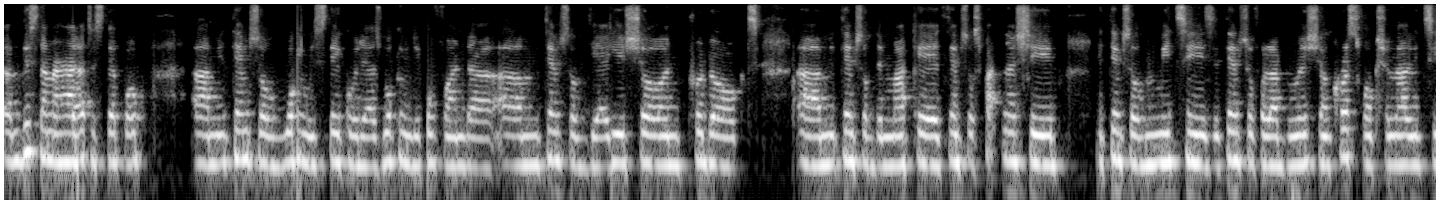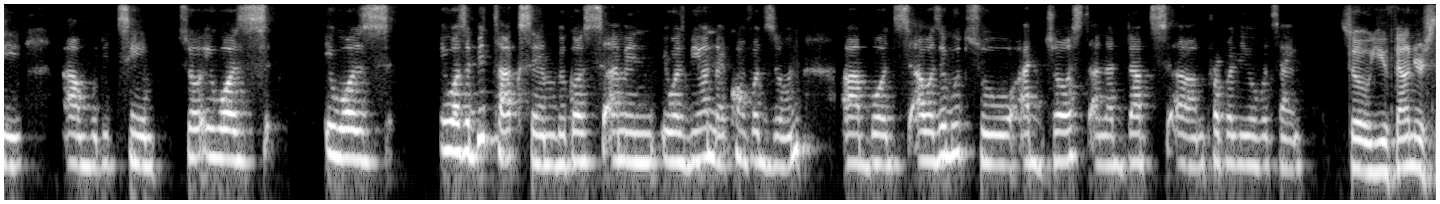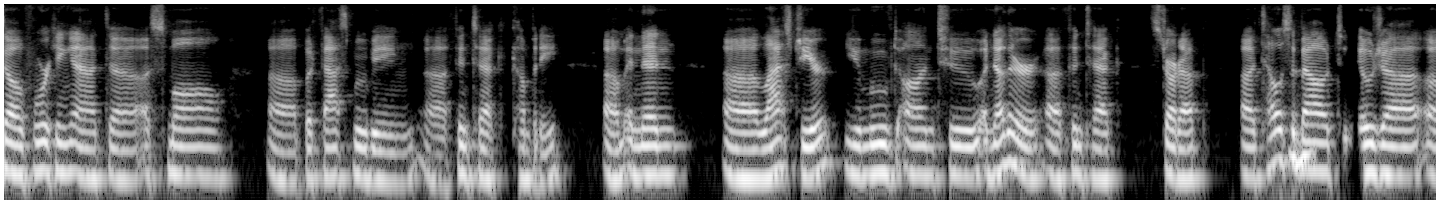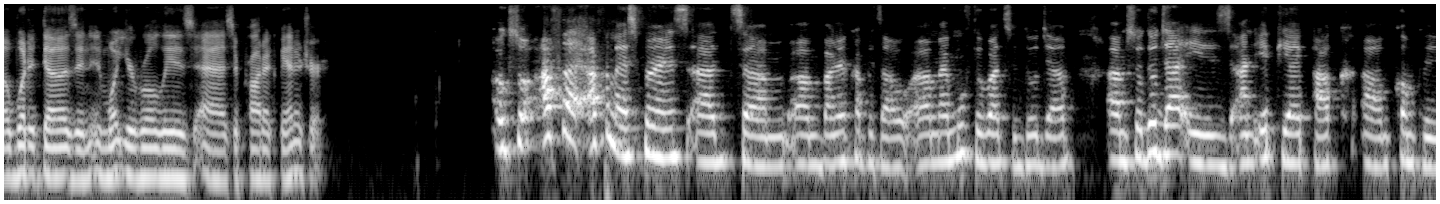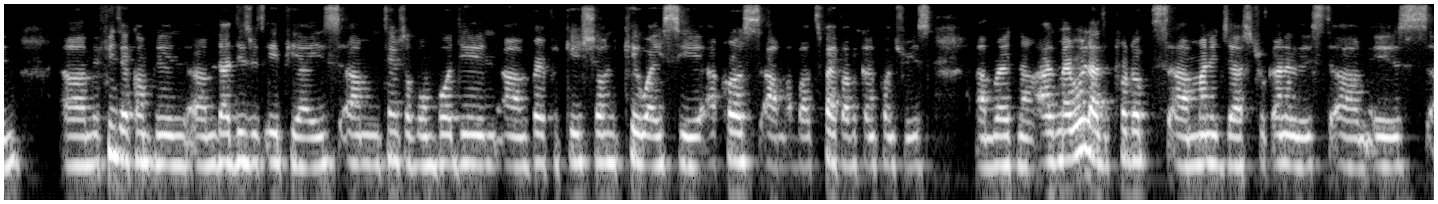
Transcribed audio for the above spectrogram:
Um, this time I had to step up um, in terms of working with stakeholders, working with the co-founder, um, in terms of the ideation, product, um, in terms of the market, in terms of partnership, in terms of meetings, in terms of collaboration, cross-functionality um, with the team. So it was, it was it was a bit taxing because I mean it was beyond my comfort zone, uh, but I was able to adjust and adapt um, properly over time. So you found yourself working at uh, a small uh, but fast-moving uh, fintech company, um, and then uh, last year you moved on to another uh, fintech startup. tell us mm-hmm. about Dojah, what it does, and, and what your role is as a product manager. Oh, so after after my experience at um, um, Vanier Capital, um, I moved over to Dojah. Um, so Dojah is an API pack um, company, um, a fintech company um, that deals with APIs um, in terms of onboarding, um, verification, KYC across um, about five African countries um, right now. As my role as a product uh, manager, stroke analyst, is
